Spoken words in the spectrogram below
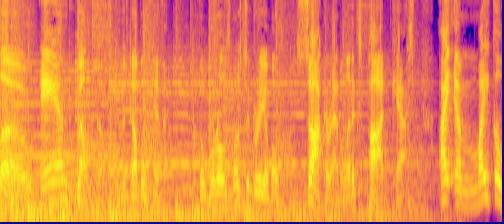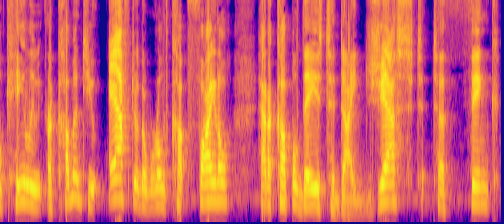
Hello, and welcome to the Double Pivot, the world's most agreeable soccer analytics podcast. I am Michael Caley. We are coming to you after the World Cup final. Had a couple days to digest, to think,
